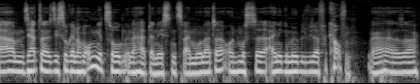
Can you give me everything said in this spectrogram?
ähm, sie hat sich sogar nochmal umgezogen innerhalb der nächsten zwei Monate und musste einige Möbel wieder verkaufen. Ja, also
